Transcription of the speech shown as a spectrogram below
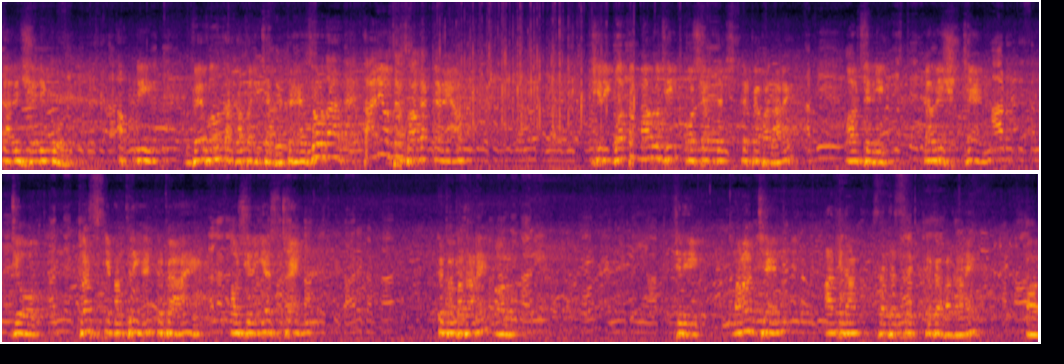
कार्यशैली को अपनी वैभवता का परिचय देते हैं। जोरदार तालियों से स्वागत करें में श्री गौतम मारू जी, और कृपया पधारें और श्री रविश जैन, जो ट्रस्ट के मंत्री हैं, कृपया आए। और श्री यश जैन, कृपया पधारें और श्री मनोज जैन आदिनाथ सदस्य कृपया पधारें और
